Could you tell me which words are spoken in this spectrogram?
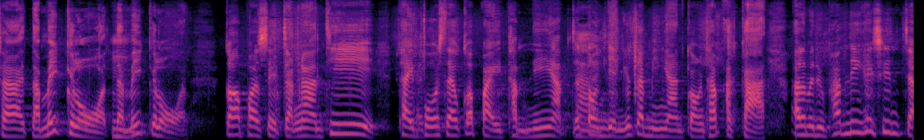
ใช่แต่ไม่โกรธแต่ไม่โกรธก็พอเสร็จจากงานที่ไทยโพสต์แล้วก็ไปทำเนียบแล้วตอนเย็นก็จะมีงานกองทัพอากาศเอาเรามาดูภาพนิ่งให้ชื่นใจ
